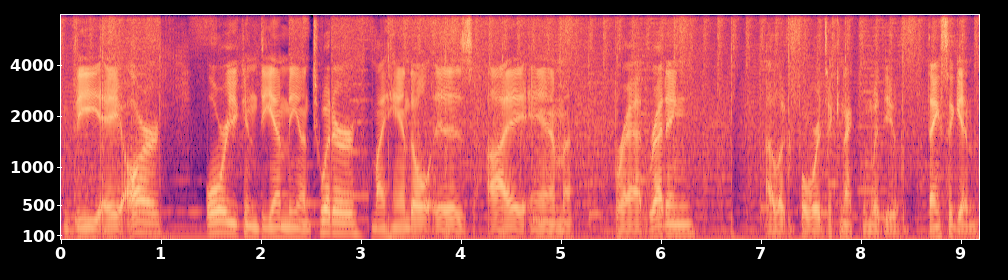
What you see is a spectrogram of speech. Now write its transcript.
V A R. Or you can DM me on Twitter. My handle is I am Brad Redding. I look forward to connecting with you. Thanks again.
